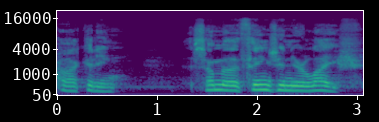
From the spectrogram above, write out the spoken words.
pocketing some of the things in your life.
